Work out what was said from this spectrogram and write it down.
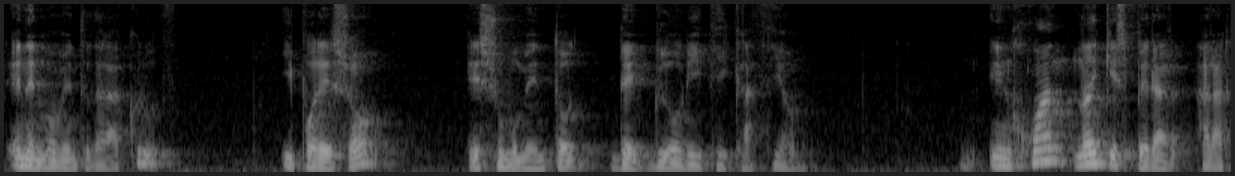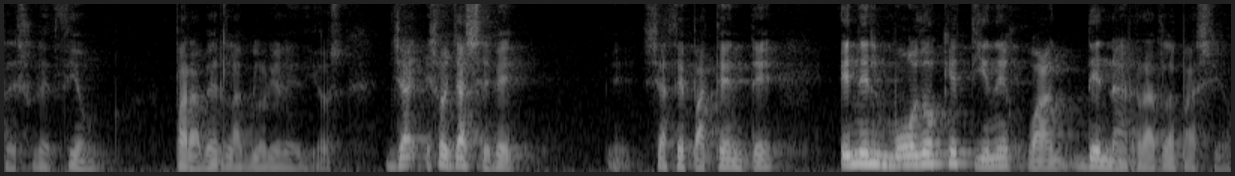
en el momento de la cruz. Y por eso es un momento de glorificación. En Juan no hay que esperar a la resurrección para ver la gloria de Dios. Eso ya se ve, eh, se hace patente en el modo que tiene Juan de narrar la pasión,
